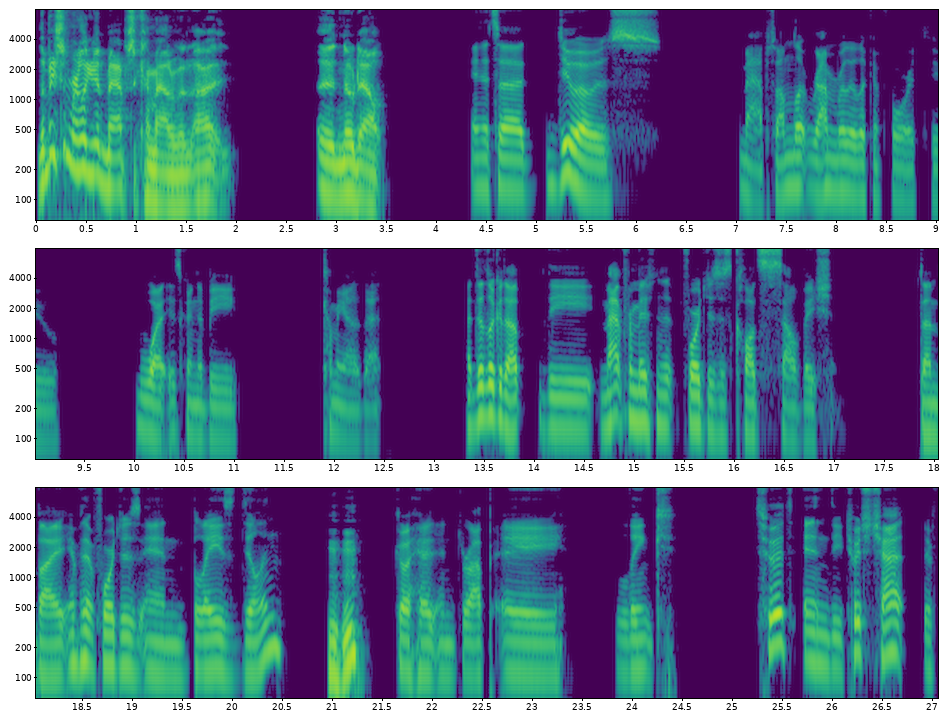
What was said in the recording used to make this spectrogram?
There'll be some really good maps that come out of it. I, uh, no doubt. And it's a duos map, so I'm lo- I'm really looking forward to what is going to be coming out of that. I did look it up. The map from Infinite Forges is called Salvation, done by Infinite Forges and Blaze Dillon. Mm-hmm. go ahead and drop a link to it in the Twitch chat if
